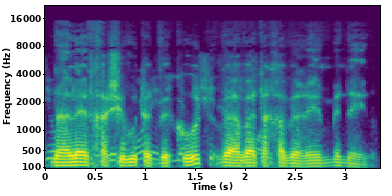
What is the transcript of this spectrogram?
נעלה e את חשיבות הדבקות ואהבת. החברים בינינו.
